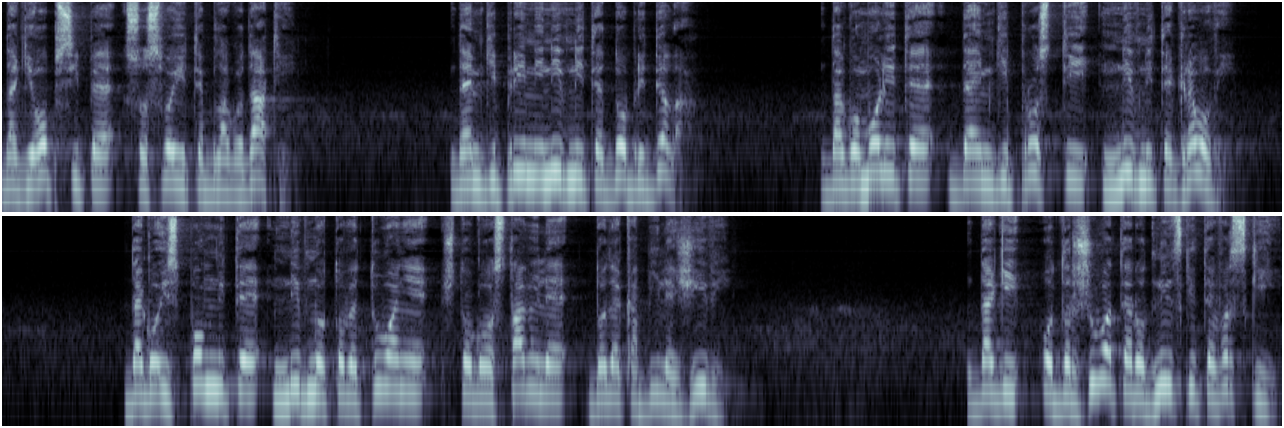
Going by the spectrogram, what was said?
да ги обсипе со своите благодати, да им ги прими нивните добри дела, да го молите да им ги прости нивните гревови, да го исполните нивното ветување што го оставиле додека биле живи – да ги одржувате роднинските врски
